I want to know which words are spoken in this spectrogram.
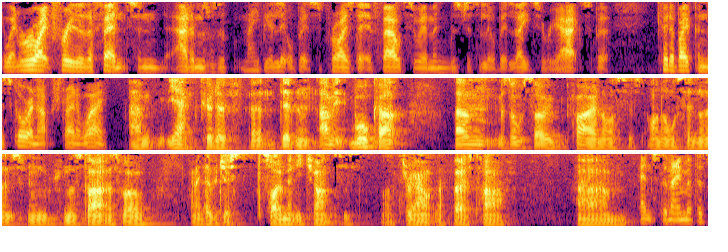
it went right through the defence, and Adams was a, maybe a little bit surprised that it fell to him and was just a little bit late to react, but could have opened the scoring up straight away. Um, yeah, could have, but didn't. I mean, Walcott um, was also firing on, on all cylinders from from the start as well. I mean, there were just so many chances throughout the first half. Um, Hence the name of the,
